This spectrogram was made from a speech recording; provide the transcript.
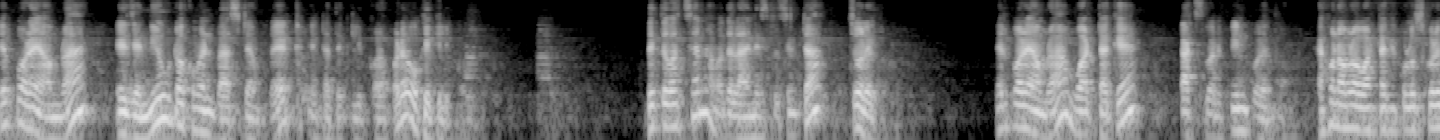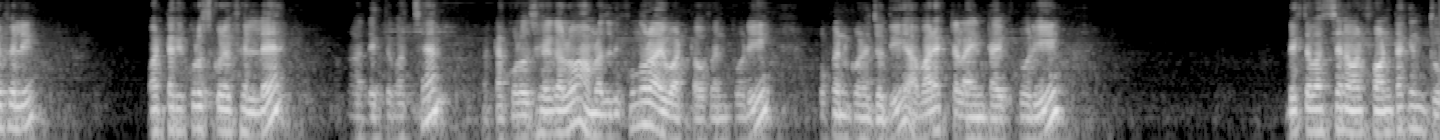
এরপরে আমরা এই যে নিউ ডকুমেন্ট ব্যাস টেমপ্লেট এটাতে ক্লিক করার পরে ওকে ক্লিক করব। দেখতে পাচ্ছেন, আমাদের লাইন স্পেসিংটা চলে গেল। এরপরে আমরা ওয়ার্ডটাকে টাক্স পিন করে দিলাম। এখন আমরা ওয়ার্ডটাকে ক্লোজ করে ফেলি। ওয়ার্ডটাকে ক্লোজ করে ফেললে আপনারা দেখতে পাচ্ছেন, ওয়ার্ডটা ক্লোজ হয়ে গেল। আমরা যদি পুনরায় ওয়ার্ডটা ওপেন করি ওপেন করে যদি আবার একটা লাইন টাইপ করি, দেখতে পাচ্ছেন আমার ফন্টটা কিন্তু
